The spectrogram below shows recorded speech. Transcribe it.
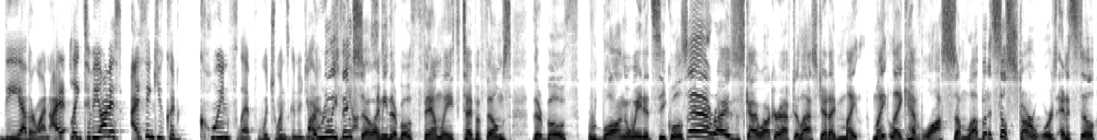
the other one. I like to be honest, I think you could coin flip which one's going to do I better, really to think so. I mean, they're both family type of films. They're both long-awaited sequels. Eh, Rise of Skywalker after Last Jedi might might like have lost some love, but it's still Star Wars and it's still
